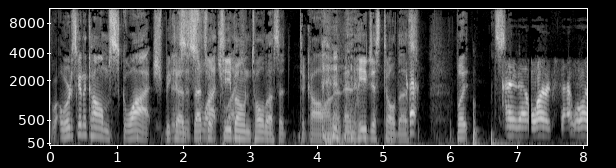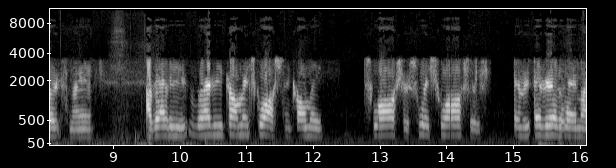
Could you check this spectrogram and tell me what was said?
we're just going to call him Squatch because is that's what T Bone told us to- to call him, and- and he just told us. But Hey, that works. That works, man. I'd rather you, rather you call me Squatch than call me Swash or Swish Swash or every every other name my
